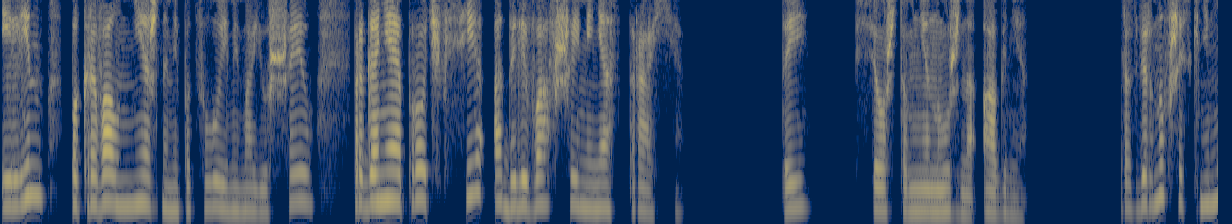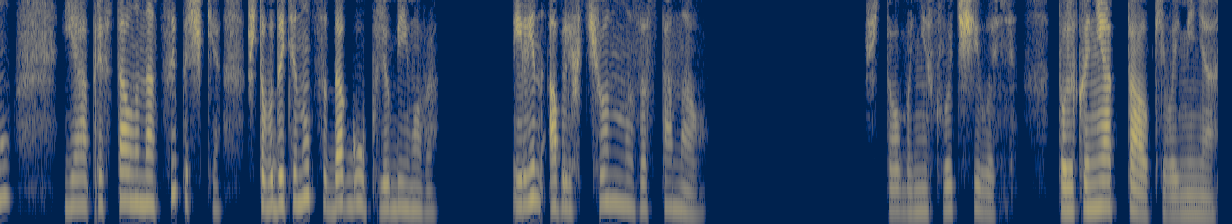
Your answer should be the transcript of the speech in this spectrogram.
Илин покрывал нежными поцелуями мою шею, прогоняя прочь все одолевавшие меня страхи. «Ты — все, что мне нужно, Агния. Развернувшись к нему, я привстала на цыпочки, чтобы дотянуться до губ любимого. Илин облегченно застонал. «Что бы ни случилось, только не отталкивай меня»,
